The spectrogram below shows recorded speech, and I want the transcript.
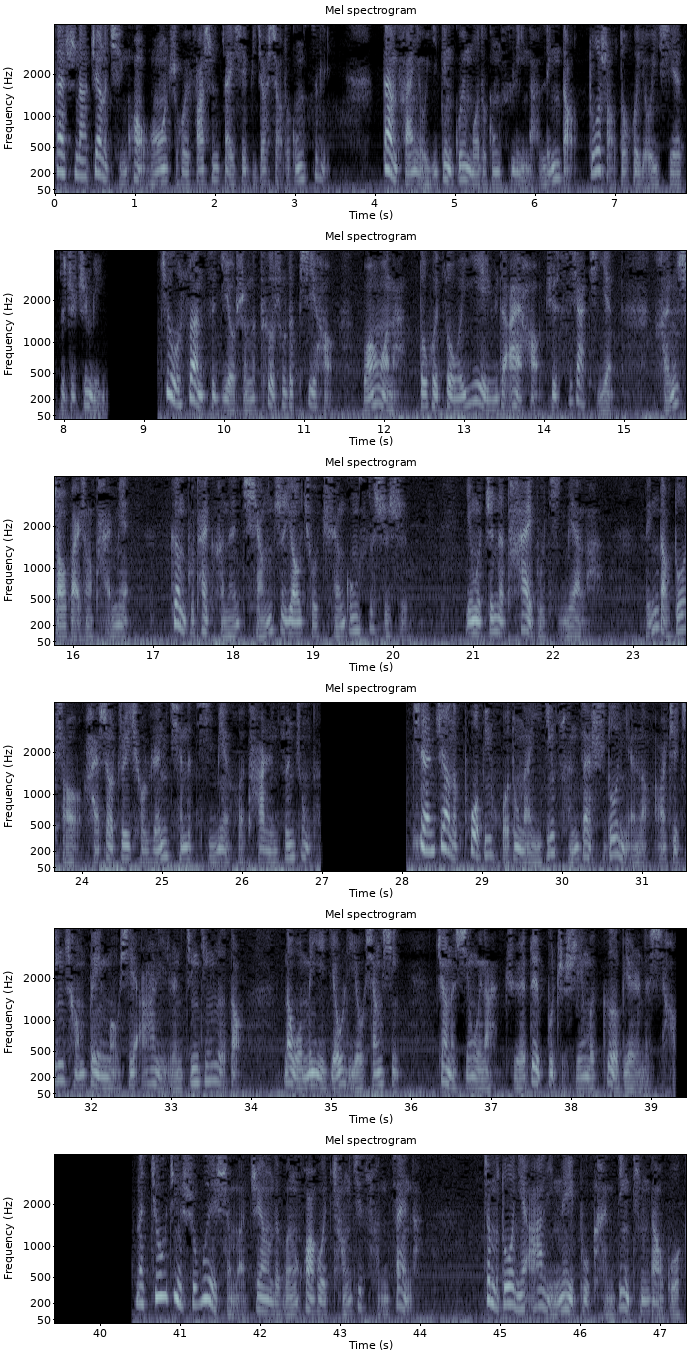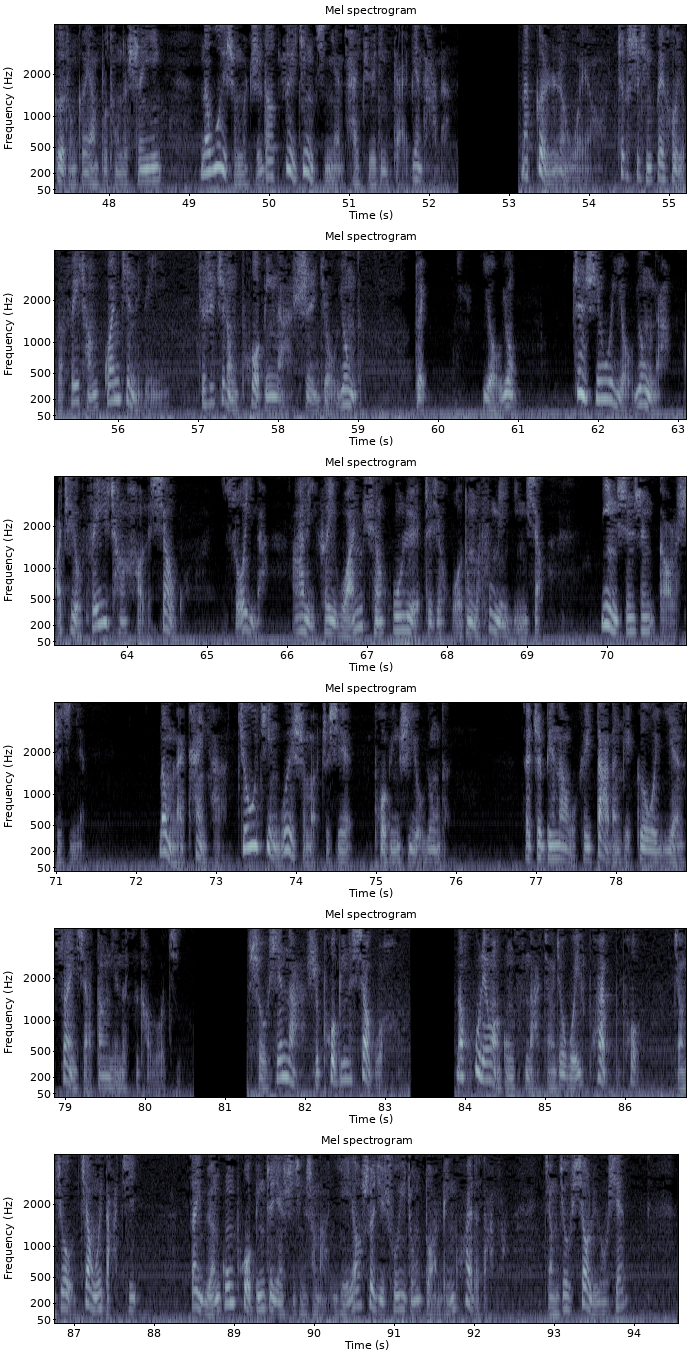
但是呢，这样的情况往往只会发生在一些比较小的公司里。但凡有一定规模的公司里呢，领导多少都会有一些自知之明。就算自己有什么特殊的癖好，往往呢都会作为业余的爱好去私下体验，很少摆上台面，更不太可能强制要求全公司实施，因为真的太不体面了。领导多少还是要追求人前的体面和他人尊重的。既然这样的破冰活动呢已经存在十多年了，而且经常被某些阿里人津津乐道，那我们也有理由相信，这样的行为呢绝对不只是因为个别人的喜好。那究竟是为什么这样的文化会长期存在呢？这么多年，阿里内部肯定听到过各种各样不同的声音，那为什么直到最近几年才决定改变它呢？那个人认为啊，这个事情背后有个非常关键的原因，就是这种破冰呢是有用的，对，有用。正是因为有用呢，而且有非常好的效果，所以呢，阿里可以完全忽略这些活动的负面影响，硬生生搞了十几年。那我们来看一看，究竟为什么这些破冰是有用的？在这边呢，我可以大胆给各位演算一下当年的思考逻辑。首先呢是破冰的效果好，那互联网公司呢讲究唯快不破，讲究降维打击，在员工破冰这件事情上呢，也要设计出一种短平快的打法，讲究效率优先。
